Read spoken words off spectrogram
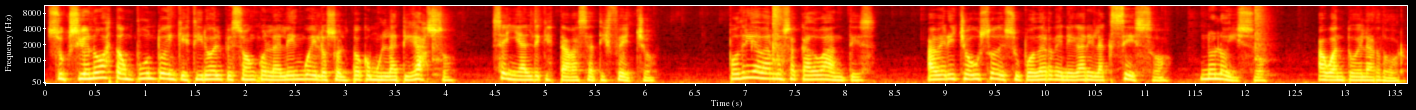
Succionó hasta un punto en que estiró el pezón con la lengua y lo soltó como un latigazo, señal de que estaba satisfecho. Podría haberlo sacado antes, haber hecho uso de su poder de negar el acceso. No lo hizo. Aguantó el ardor.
